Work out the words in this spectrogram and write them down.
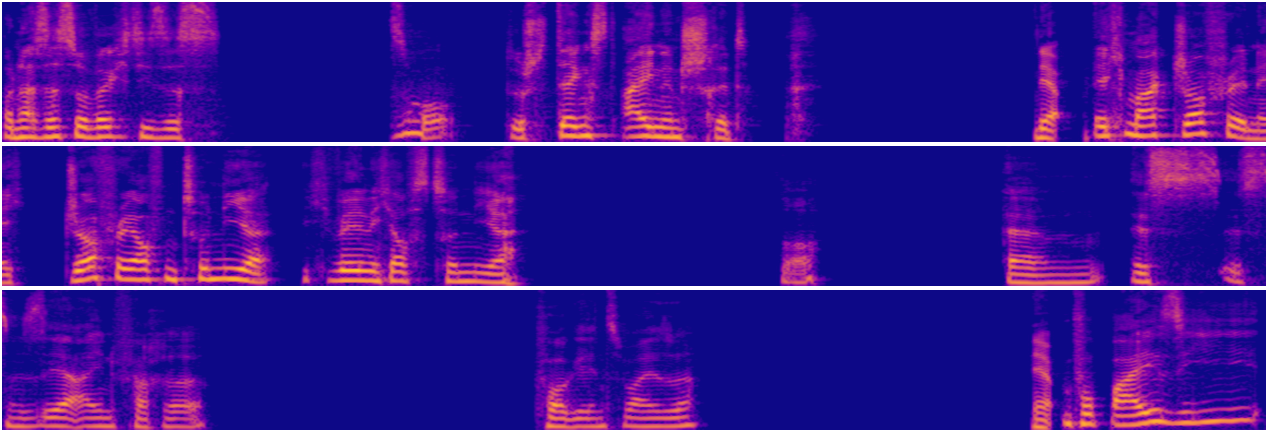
Und das ist so wirklich dieses, so, du denkst einen Schritt. Ja. Ich mag Joffrey nicht. Joffrey auf dem Turnier. Ich will nicht aufs Turnier. So. Ähm, ist, ist eine sehr einfache Vorgehensweise. Ja. Wobei sie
